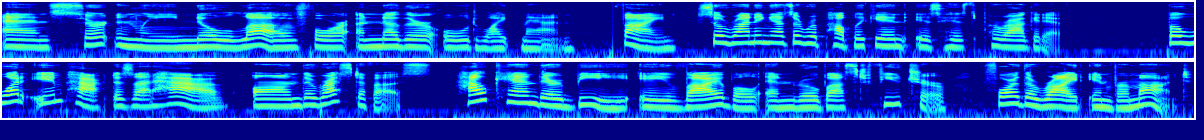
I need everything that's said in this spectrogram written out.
and certainly no love for another old white man. Fine, so running as a Republican is his prerogative. But what impact does that have on the rest of us? How can there be a viable and robust future for the right in Vermont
